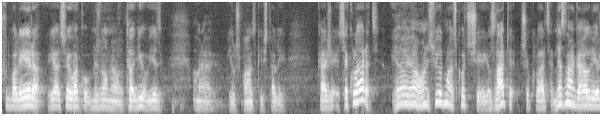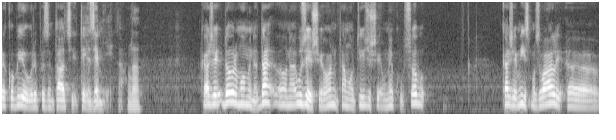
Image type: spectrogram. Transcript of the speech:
futbalera, ja sve ovako, ne znam ja, taj njihov jezik, ona, je španski, šta li je, kaže, sekularac. Ja, ja, oni svi odmah skočiše, jel znate šekularca? Ne znam ga, ali je rekao bio u reprezentaciji te zemlje. Znam. Da. Kaže, dobro moment, da, ona, uzeš je on, tamo otiđeš je u neku sobu. Kaže, mi smo zvali, uh,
